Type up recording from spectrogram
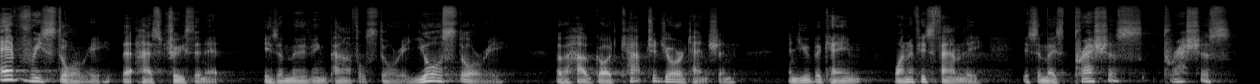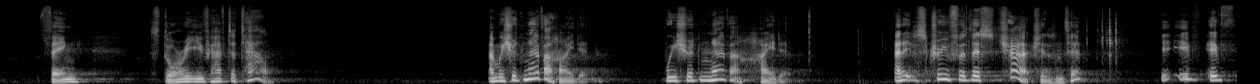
Every story that has truth in it is a moving, powerful story. Your story of how God captured your attention and you became one of his family is the most precious, precious thing, story you have to tell. And we should never hide it. We should never hide it. And it's true for this church, isn't it? If, if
